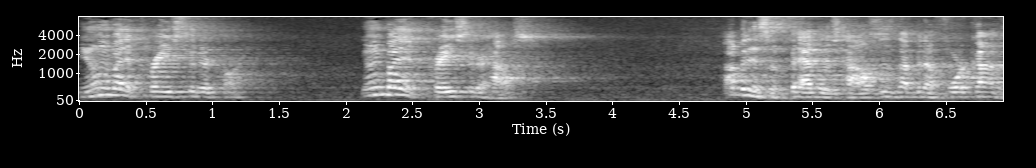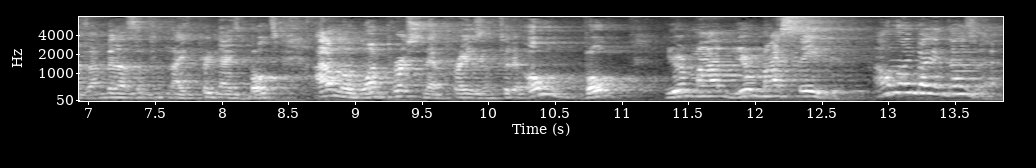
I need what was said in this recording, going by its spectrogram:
You know anybody that prays to their car? Anybody that prays to their house? I've been in some fabulous houses. I've been on four continents. I've been on some nice, pretty nice boats. I don't know one person that prays to their oh boat. You're my, you're my savior. I don't know anybody that does that.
